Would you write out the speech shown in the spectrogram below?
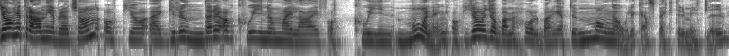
Jag heter Ann Ebrödsson och jag är grundare av Queen of My Life och Queen Morning och jag jobbar med hållbarhet ur många olika aspekter i mitt liv.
